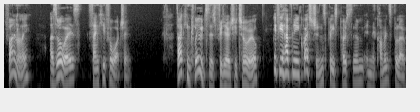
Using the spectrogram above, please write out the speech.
Finally, as always, thank you for watching. That concludes this video tutorial. If you have any questions, please post them in the comments below.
